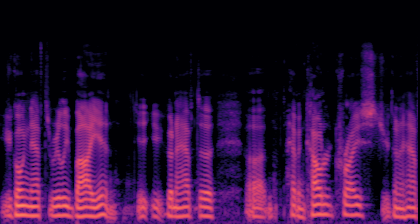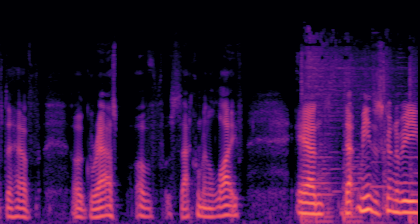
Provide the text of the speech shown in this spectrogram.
you're going to have to really buy in. You're going to have to uh, have encountered Christ. You're going to have to have a grasp of sacramental life. And that means it's going to be,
